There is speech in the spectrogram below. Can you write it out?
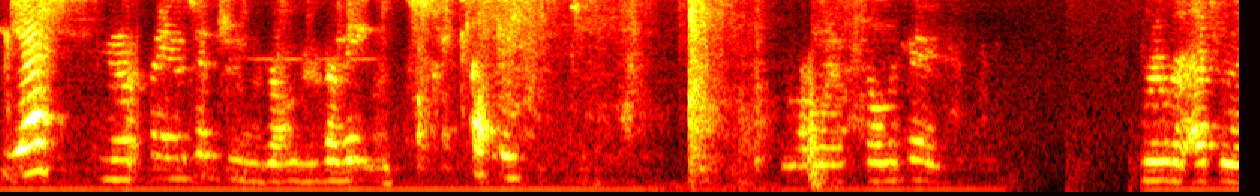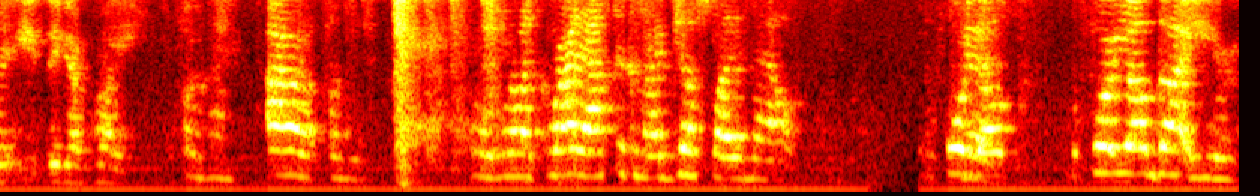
yes, you're not paying attention, you're going, to eat them. okay. You're going the cage. Remember, after they eat, they got potty. Okay. Oh, I don't. Well, we're like right after because I just let him out before y'all before y'all got here.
